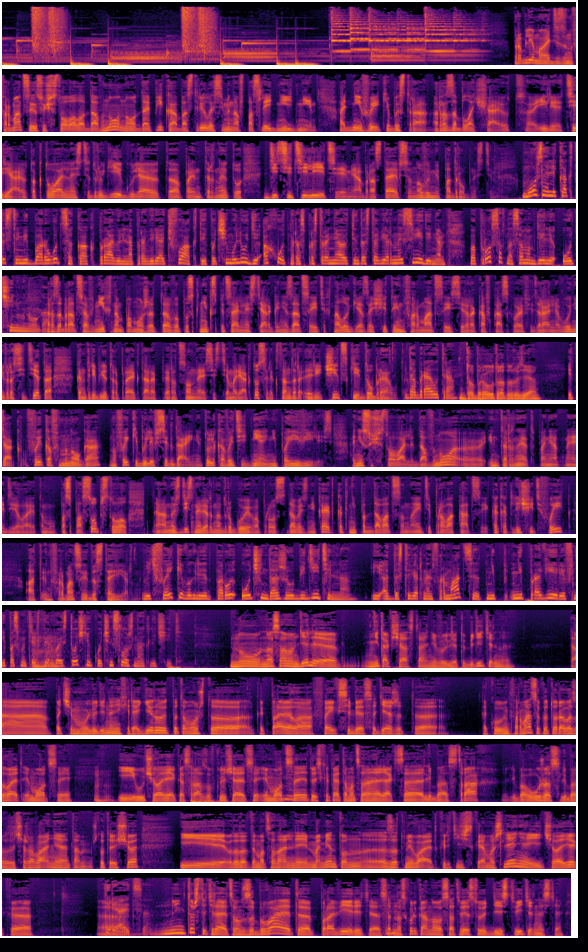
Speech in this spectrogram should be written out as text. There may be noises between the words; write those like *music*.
Проблема дезинформации существовала давно, но до пика обострилась именно в последние дни. Одни фейки быстро разоблачают или теряют актуальность, другие гуляют э, по интернету десятилетиями, обрастая все новыми подробностями. Можно ли как-то с ними бороться, как правильно проверять факты, почему люди охотно распространяют недостоверные сведения? Вопросов на самом деле очень много. Разобраться в них нам поможет выпускник специальности организации и технология защиты информации Северокавказского федерального университета, контрибьютор проекта «Операционная система Реактос» Александр Речицкий. Доброе утро. Доброе утро. Доброе утро, друзья. Итак, фейков много, но фейки были всегда, и не только в эти дни они появились. Они существовали давно, э, интернет, понятное дело, этому поспособствовал, а, но здесь, наверное, другой вопрос да, возникает, как не поддаваться на эти провокации, как отличить фейк от информации достоверной. Ведь фейки выглядят порой очень даже убедительно. И от достоверной информации, не, не проверив, не посмотрев угу. первоисточник, очень сложно отличить. Ну, на самом деле, не так часто они выглядят убедительно. Да. А почему люди на них реагируют? Потому что, как правило, фейк себе содержит э, такую информацию, которая вызывает эмоции. Угу. И у человека сразу включаются эмоции, угу. то есть какая-то эмоциональная реакция, либо страх, либо ужас, либо разочарование, там что-то еще. И вот этот эмоциональный момент, он э, затмевает критическое мышление, и человек э, Э, теряется. Ну, не то, что теряется, он забывает проверить, mm-hmm. насколько оно соответствует действительности.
